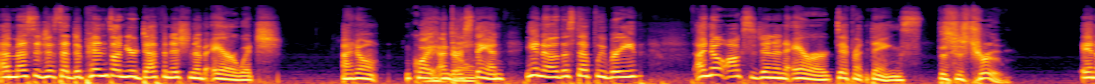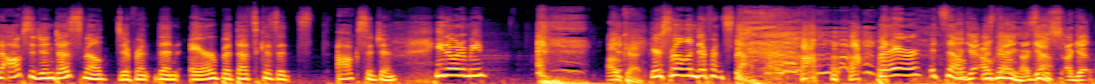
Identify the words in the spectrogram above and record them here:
a message that said depends on your definition of air, which I don't quite I don't. understand. You know, the stuff we breathe. I know oxygen and air are different things. This is true. And oxygen does smell different than air, but that's because it's oxygen. You know what I mean? Okay. You're smelling different stuff. but air itself. I get, has no okay, I smell. guess I get.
